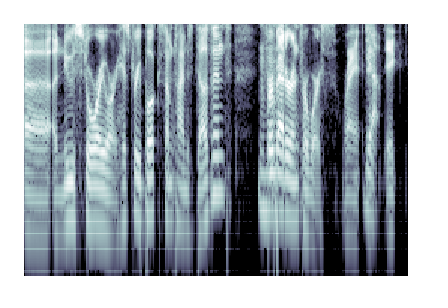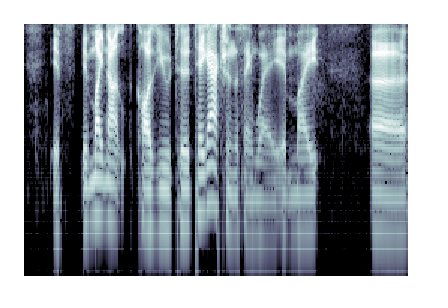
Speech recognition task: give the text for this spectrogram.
uh, a news story or a history book sometimes doesn't, for better and for worse, right? Yeah. It, it if it might not cause you to take action the same way, it might uh,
